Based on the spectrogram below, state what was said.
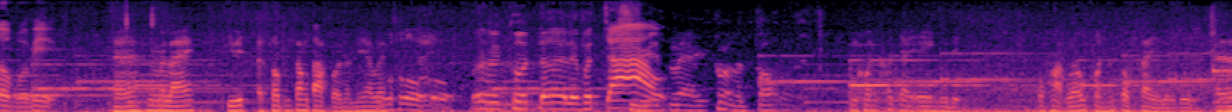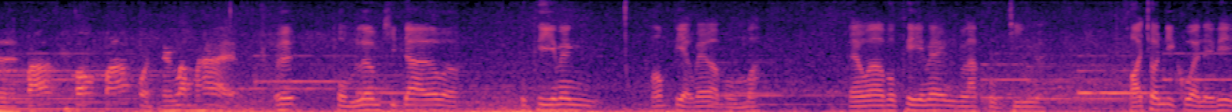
ตกว่ะพี่เออไม่เป็นไรชีวิตประสบต้องตากฝนแบบนี้เว้ยโอ้โหเออโคตรได้เลยพระเจ้า ชีวิตแรกก็มันต้องมีคนเข้าใจเองดูดิอกหักแล้วฝนมันตกใส่เลยดูดิเออฟ้าท้องฟ้าฝนยังร่ำไห้เฮ้ยผมเริ่มคิดได้แล้วว่าพวกพี่แม่งพร้อมเปียกไปกับผมวะแต่ว่าพวกพี่แม่งรักผมจริงเลยขอชนอีกขวดหน่อยพี่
